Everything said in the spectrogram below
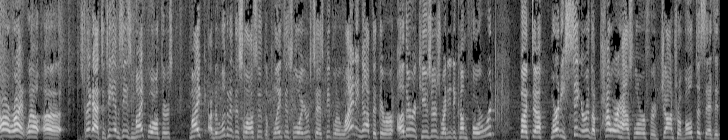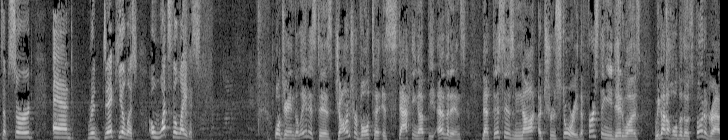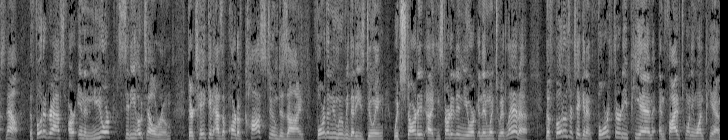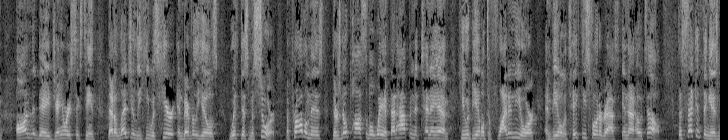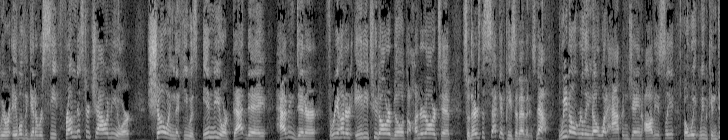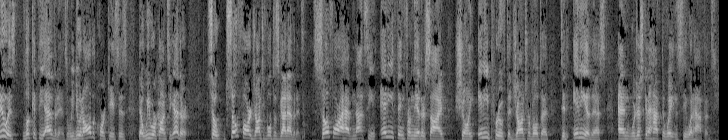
All right. Well, uh, straight out to TMZ's Mike Walters. Mike, I've been looking at this lawsuit. The plaintiff's lawyer says people are lining up, that there are other accusers ready to come forward. But uh, Marty Singer, the powerhouse lawyer for John Travolta, says it's absurd and ridiculous. Oh, what's the latest? Well, Jane, the latest is John Travolta is stacking up the evidence that this is not a true story. The first thing he did was we got a hold of those photographs. Now, the photographs are in a New York City hotel room. They're taken as a part of costume design for the new movie that he's doing, which started, uh, he started in New York and then went to Atlanta. The photos are taken at 4:30 p.m. and 5:21 p.m. on the day, January 16th, that allegedly he was here in Beverly Hills with this masseur. The problem is there's no possible way if that happened at 10 a.m. he would be able to fly to New York and be able to take these photographs in that hotel. The second thing is we were able to get a receipt from Mr. Chow in New York showing that he was in New York that day having dinner, $382 bill with a $100 tip. So there's the second piece of evidence. Now, we don't really know what happened, Jane, obviously, but what we can do is look at the evidence, and we do in all the court cases that we work on together. So, so far, John Travolta's got evidence. So far, I have not seen anything from the other side showing any proof that John Travolta did any of this, and we're just going to have to wait and see what happens.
